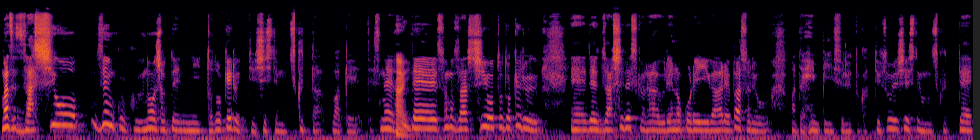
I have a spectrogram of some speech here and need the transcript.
まず雑誌を全国の書店に届けるっていうシステムを作ったわけですね。はい。でその雑誌を届ける、えーで雑誌ですから売れ残りがあればそれをまた返品するとかっていうそういうシステムを作って、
